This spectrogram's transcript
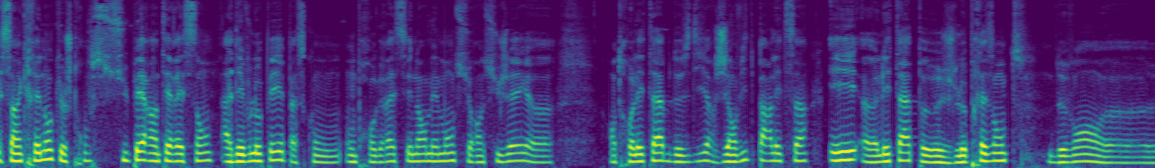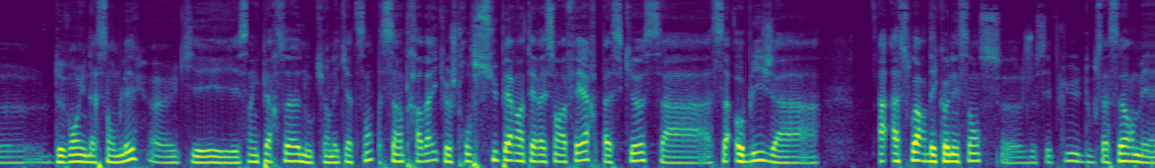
C'est un créneau que je trouve super intéressant à développer parce qu'on on progresse énormément sur un sujet entre l'étape de se dire j'ai envie de parler de ça et euh, l'étape euh, je le présente devant euh, devant une assemblée qui est 5 personnes ou qui en est 400 c'est un travail que je trouve super intéressant à faire parce que ça ça oblige à asseoir des connaissances je sais plus d'où ça sort mais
